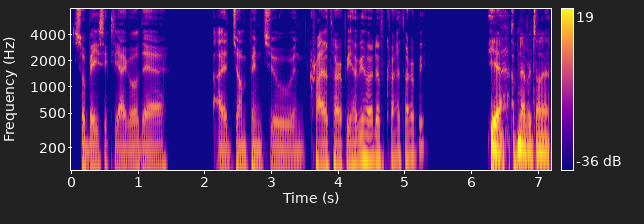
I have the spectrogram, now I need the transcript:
So basically, I go there. I jump into in cryotherapy. Have you heard of cryotherapy? Yeah, I've never done it.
